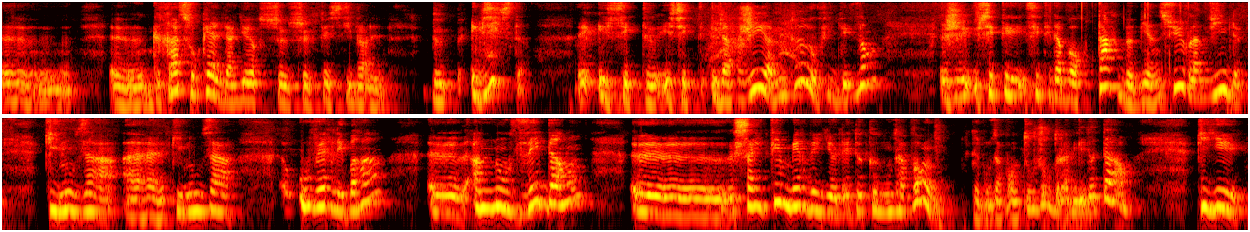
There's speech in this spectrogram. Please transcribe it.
euh, grâce auquel d'ailleurs ce, festival existe et, et s'est élargi un peu au fil des ans. C'était d'abord Tarbes, bien sûr, la ville qui nous a, euh, qui nous a ouvert les bras euh, en nous aidant. ça a été merveilleux, l'aide que nous avons, que nous avons toujours de la ville de Tarbes, qui est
